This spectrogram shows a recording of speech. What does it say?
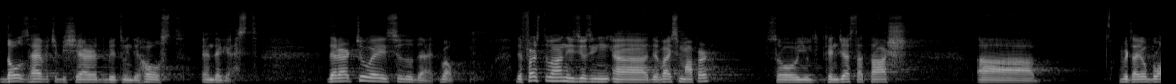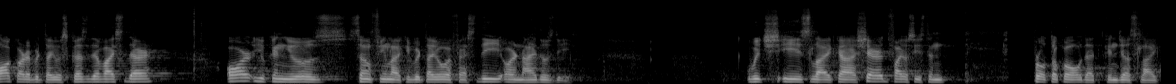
those have to be shared between the host and the guest. There are two ways to do that. Well, the first one is using uh, device mapper. So you can just attach uh, virtual block or a virtual SCSI device there. Or you can use something like VirtIO FSD or NydusD, which is like a shared file system protocol that can just like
